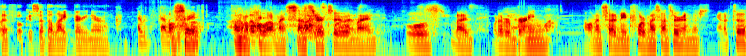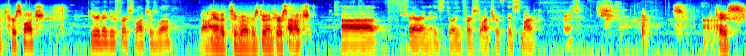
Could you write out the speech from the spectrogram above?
the focus of the light very narrow. I would, that would be Also, great. I'm gonna pull out my censer too and my tools, my whatever burning elements I need for my censer, and just hand it to First Watch. You're gonna do first watch as well. And I'll hand it to whoever's doing First Oh. Watch. Uh, Farron is doing first watch with Ismark. Right. Just Uh, case,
